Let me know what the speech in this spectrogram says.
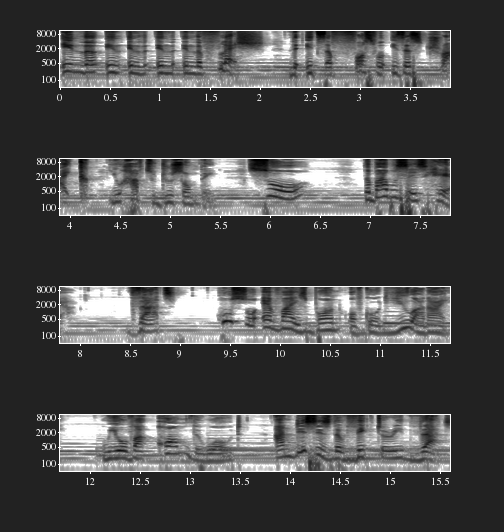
In the in in in, in the flesh, it's a forceful, it's a strike you have to do something. So the Bible says here that whosoever is born of God, you and I, we overcome the world. And this is the victory that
